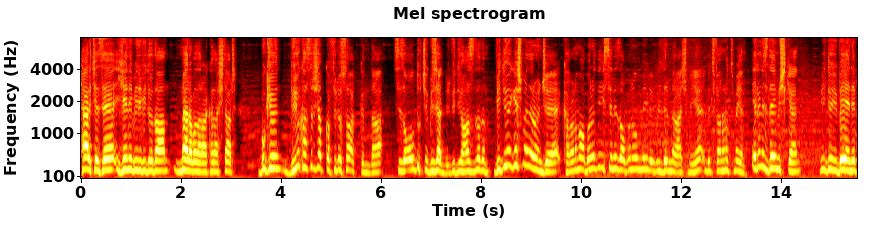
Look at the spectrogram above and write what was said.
Herkese yeni bir videodan merhabalar arkadaşlar. Bugün Büyük Hasır Şapka filosu hakkında size oldukça güzel bir video hazırladım. Videoya geçmeden önce kanalıma abone değilseniz abone olmayı ve bildirimleri açmayı lütfen unutmayın. Elinizdeymişken videoyu beğenip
